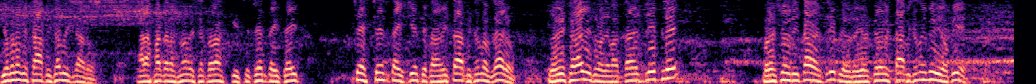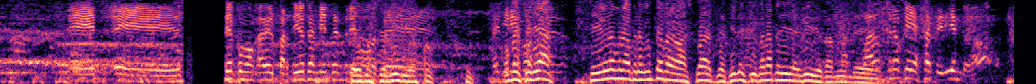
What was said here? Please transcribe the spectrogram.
Yo creo que estaba pisando y claro. Ahora falta personal de Satoransky, 66, 67. Para mí estaba pisando claro. Lo he visto al árbitro levantar el triple. Por eso he gritado el triple, pero yo creo que estaba pisando en medio pie. Eh, eh, cómo acabe el partido también tendremos. Tenemos el eh. Hombre, sería, sería una buena pregunta para Pascual. Decirle si van a pedir el vídeo también de. Creo que ya está pidiendo, ¿no?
